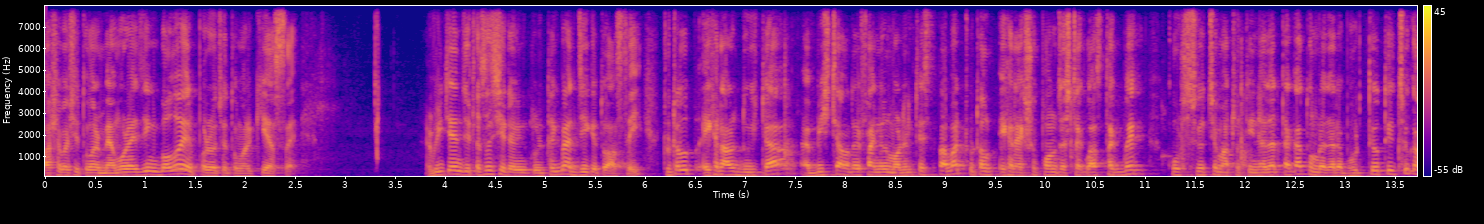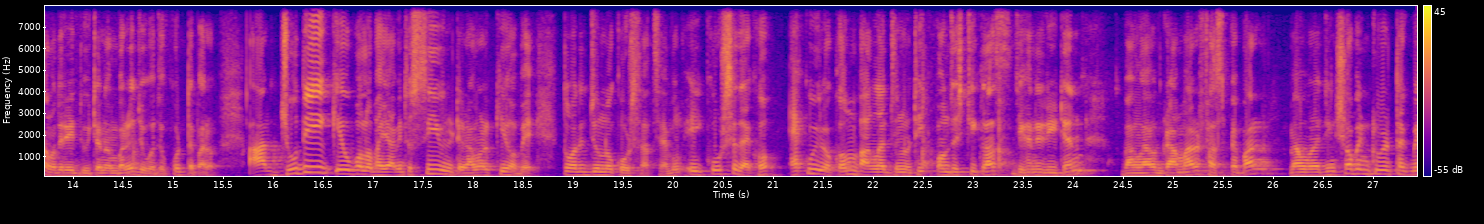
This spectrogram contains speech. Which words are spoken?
পাশাপাশি তোমার মেমোরাইজিং বলো, এরপর হচ্ছে তোমার কি আছে? রিটেন যেটা আছে সেটা ইনক্লুড থাকবে আর জিকে তো আছেই। টোটাল এখানে আরও দুইটা বিশটা আমাদের ফাইনাল মডেল টেস্ট পাবা। টোটাল এখানে একশো পঞ্চাশটা ক্লাস থাকবে। কোর্স হচ্ছে মাত্র তিন হাজার টাকা। তোমরা যারা ভর্তি হতে ইচ্ছুক আমাদের এই দুইটা নাম্বারে যোগাযোগ করতে পারো। আর যদি কেউ বলো, ভাই, আমি তো সি ইউনিটের আমার কি হবে? তোমাদের জন্য কোর্স আছে। এবং এই কোর্সে দেখো, একই রকম বাংলার জন্য ঠিক পঞ্চাশটি ক্লাস যেখানে written Bangla grammar first paper memorising সব ইনক্লুডেড থাকবে।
